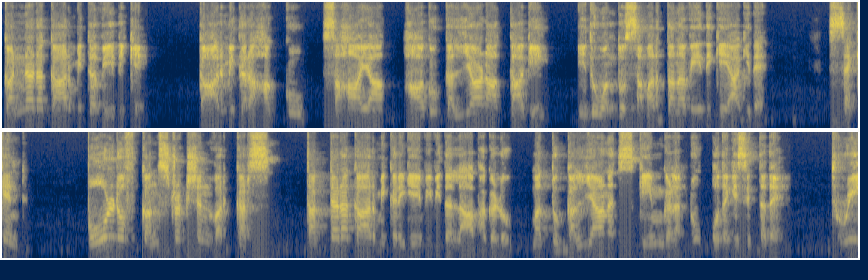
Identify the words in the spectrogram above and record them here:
ಕನ್ನಡ ಕಾರ್ಮಿಕ ವೇದಿಕೆ. ಕಾರ್ಮಿಕರ ಹಕ್ಕು, ಸಹಾಯ ಹಾಗೂ ಕಲ್ಯಾಣಕ್ಕಾಗಿ ಇದು ಒಂದು ಸಮರ್ಥನ ವೇದಿಕೆಯಾಗಿದೆ. Second board of construction workers ಕಟ್ಟಡ ಕಾರ್ಮಿಕರಿಗೆ ವಿವಿಧ ಲಾಭಗಳು ಮತ್ತು ಕಲ್ಯಾಣ ಸ್ಕೀಮ್ಗಳನ್ನು ಒದಗಿಸುತ್ತದೆ. ಥ್ರೀ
